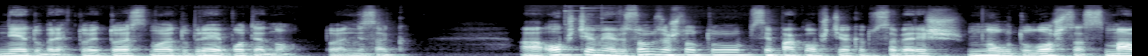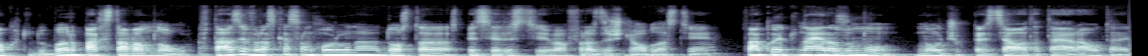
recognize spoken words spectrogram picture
не е добре. Той, тоест, моя добрия е под едно. Той е нисък. А, общия ми е висок, защото все пак общия, като събереш многото лош с малкото добър, пак става много. В тази връзка съм хорил на доста специалисти в различни области. Това, което най-разумно научих през цялата тая работа е,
